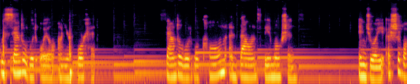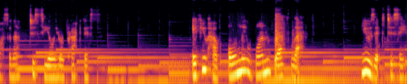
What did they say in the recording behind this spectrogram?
with sandalwood oil on your forehead. Sandalwood will calm and balance the emotions. Enjoy a Shavasana to seal your practice. If you have only one breath left, Use it to say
